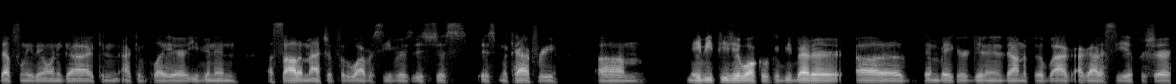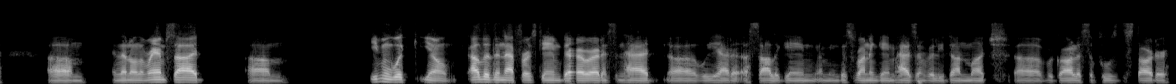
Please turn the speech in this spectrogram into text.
definitely the only guy I can I can play here, even in a solid matchup for the wide receivers. It's just it's McCaffrey. Um, maybe PJ Walker could be better uh, than Baker getting it down the field, but I, I got to see it for sure. Um, and then on the Ram side, um, even with you know, other than that first game, Darrell Henderson had, uh, we had a, a, solid game. I mean, this running game hasn't really done much, uh, regardless of who's the starter.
